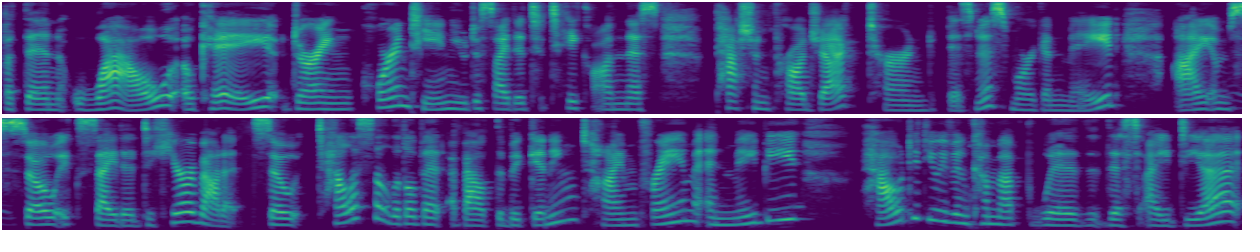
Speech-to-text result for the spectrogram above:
But then, wow, okay, during quarantine, you decided to take on this passion project turned business, Morgan Made. I am mm-hmm. so excited to hear about it. So tell us a little bit about the beginning time frame and maybe how did you even come up with this idea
